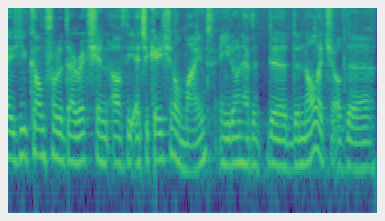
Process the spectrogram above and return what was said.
if you come from the direction of the educational mind and you don't have the, the, the knowledge of the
